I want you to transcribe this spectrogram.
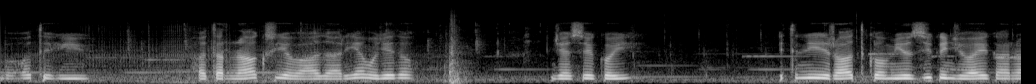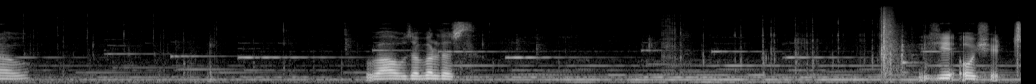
बहुत ही खतरनाक सी आवाज़ आ रही है मुझे तो। जैसे कोई इतनी रात को म्यूज़िक एंजॉय कर रहा हो। वाह ज़बरदस्त। ये ओ oh शिट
